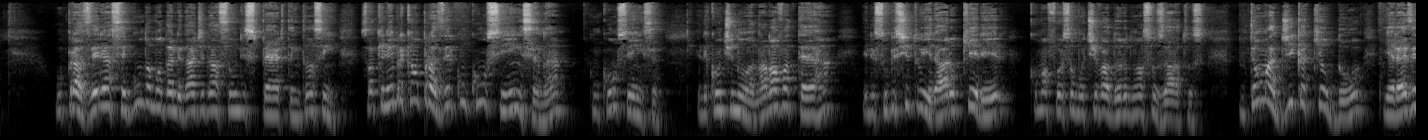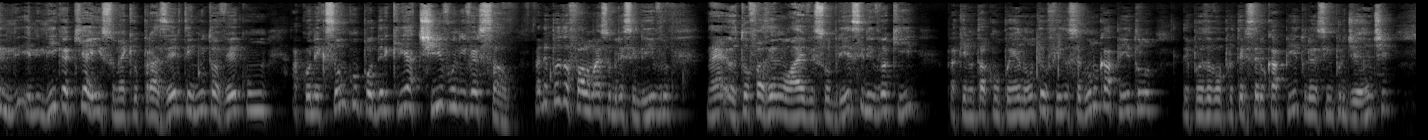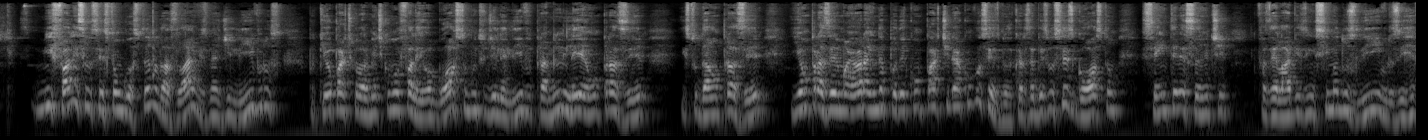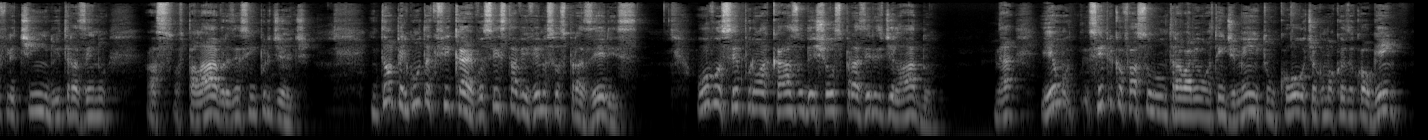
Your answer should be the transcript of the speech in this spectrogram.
O prazer é a segunda modalidade da ação desperta. Então, assim, só que lembra que é um prazer com consciência, né? Com consciência. Ele continua. Na nova terra, ele substituirá o querer como a força motivadora dos nossos atos. Então, uma dica que eu dou, e aliás ele, ele, liga aqui a isso, né, que o prazer tem muito a ver com a conexão com o poder criativo universal. Mas depois eu falo mais sobre esse livro. Né, eu estou fazendo live sobre esse livro aqui. Para quem não está acompanhando, ontem eu fiz o segundo capítulo, depois eu vou para o terceiro capítulo e assim por diante. Me falem se vocês estão gostando das lives, né, de livros, porque eu particularmente, como eu falei, eu gosto muito de ler livro, para mim ler é um prazer, estudar é um prazer, e é um prazer maior ainda poder compartilhar com vocês, mas eu quero saber se vocês gostam, se é interessante fazer lives em cima dos livros, e refletindo, e trazendo as, as palavras e assim por diante. Então a pergunta que fica é, você está vivendo seus prazeres? ou você por um acaso deixou os prazeres de lado. Né? Eu sempre que eu faço um trabalho, um atendimento, um coach, alguma coisa com alguém,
